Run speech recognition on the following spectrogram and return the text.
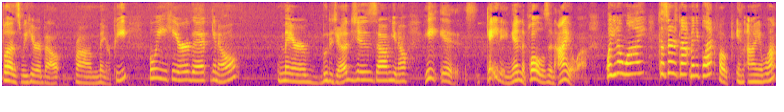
buzz we hear about from Mayor Pete. We hear that, you know, Mayor Buttigieg is, um, you know, he is gating in the polls in Iowa. Well, you know why? Because there's not many black folk in Iowa.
